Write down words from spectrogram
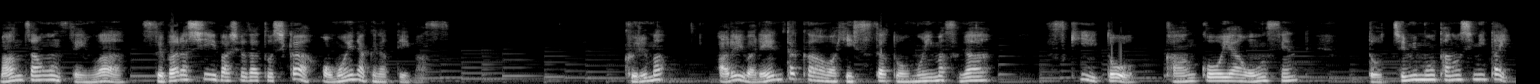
万山温泉は素晴らしい場所だとしか思えなくなっています。車あるいはレンタカーは必須だと思いますが、スキーと観光や温泉、どっちにも楽しみたい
